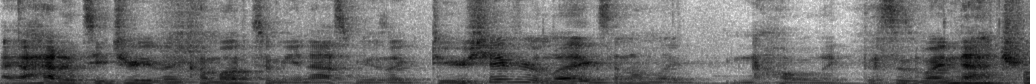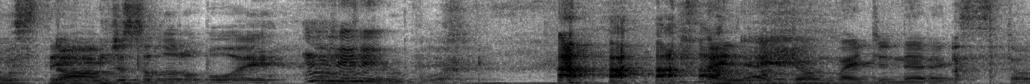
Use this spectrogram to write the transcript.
I had a teacher even come up to me and ask me, he's like, "Do you shave your legs?" And I'm like, "No, like this is my natural state." no, I'm just a little boy. I'm a little boy. I, I don't. My genetics don't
